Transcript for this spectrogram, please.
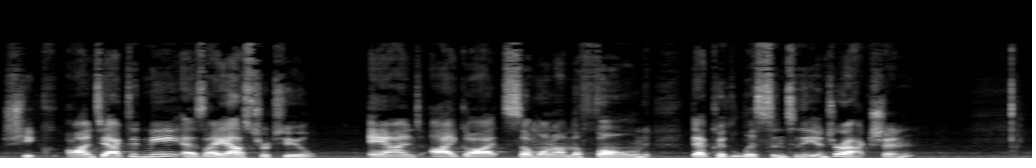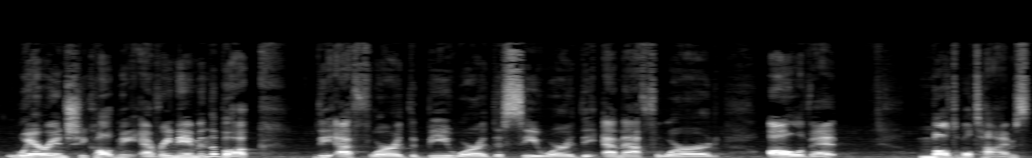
She contacted me as I asked her to, and I got someone on the phone that could listen to the interaction wherein she called me every name in the book the F word, the B word, the C word, the MF word, all of it, multiple times.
